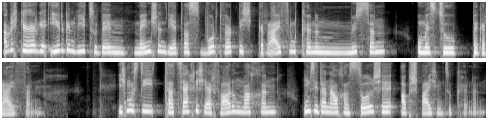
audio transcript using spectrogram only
Aber ich gehöre irgendwie zu den Menschen, die etwas wortwörtlich greifen können müssen, um es zu begreifen. Ich muss die tatsächliche Erfahrung machen, um sie dann auch als solche abspeichern zu können.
